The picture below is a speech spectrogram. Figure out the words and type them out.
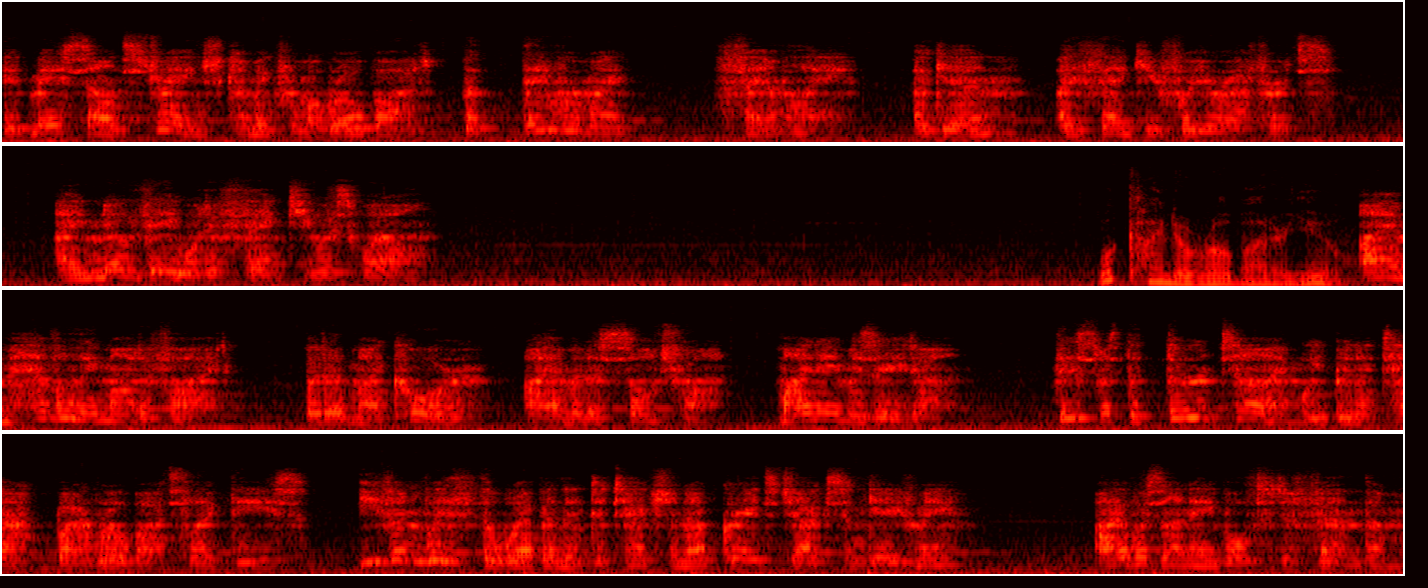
It may sound strange coming from a robot, but they were my family. Again, I thank you for your efforts. I know they would have thanked you as well. What kind of robot are you? I am heavily modified, but at my core, I am an Assaultron. My name is Ada. This was the third time we've been attacked by robots like these. Even with the weapon and detection upgrades Jackson gave me, I was unable to defend them.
